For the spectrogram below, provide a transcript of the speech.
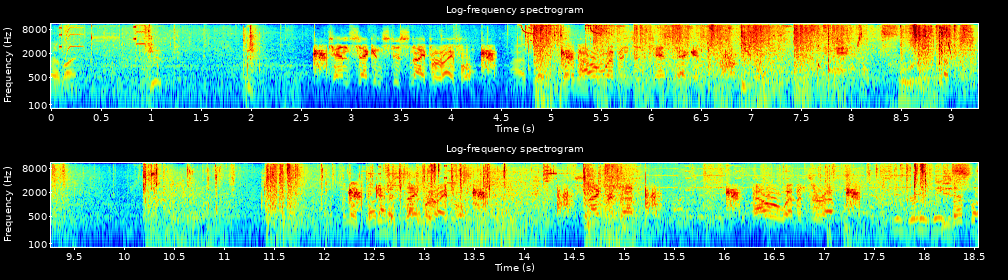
Turbine. 10 seconds to sniper rifle. Alright, that's what turbine. Our weapons in 10 seconds. True. Bottom mid, bottom Got a sniper rifle. Sniper's up. Our weapons are up. This is really weak. That bo-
